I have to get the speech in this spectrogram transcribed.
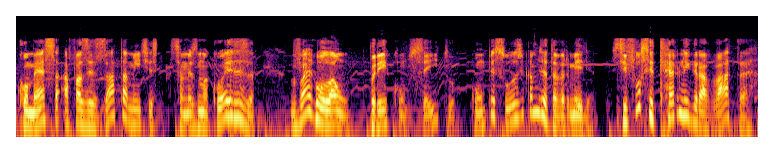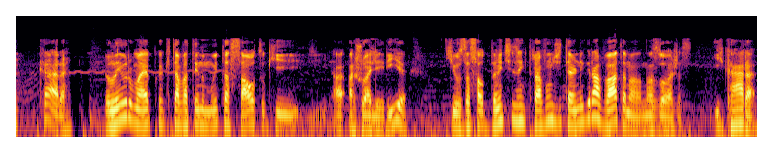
começa a fazer exatamente essa mesma coisa, vai rolar um preconceito com pessoas de camiseta vermelha. Se fosse terno e gravata, cara, eu lembro uma época que tava tendo muito assalto que a, a joalheria que os assaltantes entravam de terno e gravata na- nas lojas. E cara,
